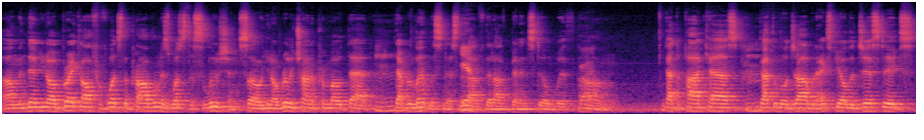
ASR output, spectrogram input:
um, and then you know break off of what's the problem is what's the solution. So you know really trying to promote that Mhm. that relentlessness that Yeah. I've that I've been instilled with. Right. Um, got the podcast, Mhm. got the little job with XPO Logistics.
